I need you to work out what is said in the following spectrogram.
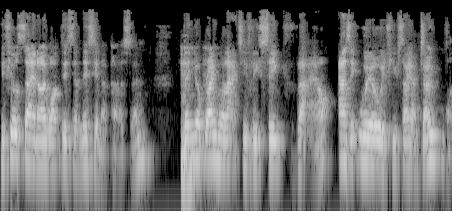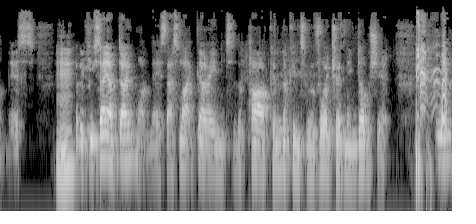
if you're saying, I want this and this in a person, mm. then your brain will actively seek that out, as it will if you say, I don't want this. Mm. But if you say, I don't want this, that's like going to the park and looking to avoid treading in dog shit. all,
